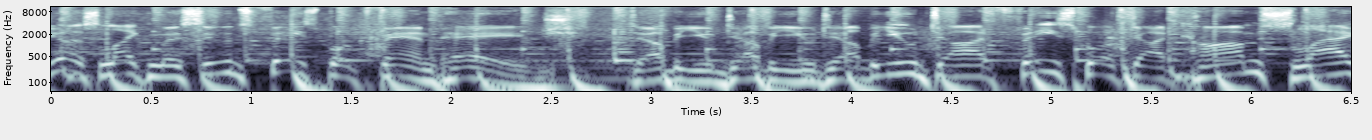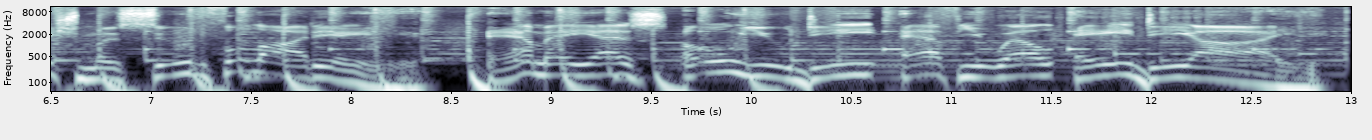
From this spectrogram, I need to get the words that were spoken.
Just like Masoud's Facebook fan page. www.facebook.com slash Masood Fuladi. M-A-S-O-U-D-F-U-L-A-D-I.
